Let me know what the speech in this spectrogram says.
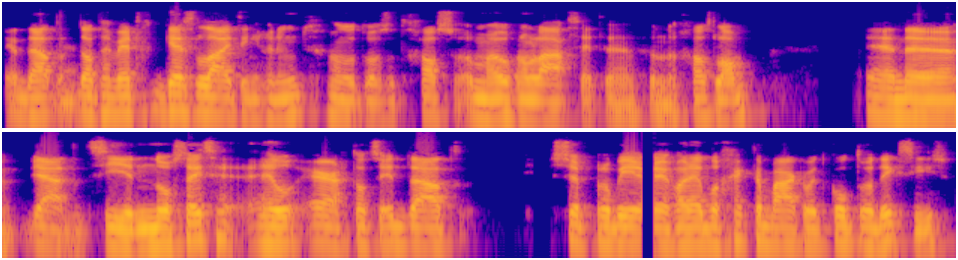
Ja, dat, Ja. dat werd gaslighting genoemd, want dat was het gas omhoog en omlaag zetten van de gaslamp. En eh, ja, dat zie je nog steeds he- heel erg, dat ze inderdaad, ze proberen gewoon helemaal gek te maken met contradicties.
